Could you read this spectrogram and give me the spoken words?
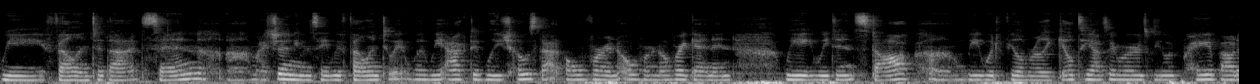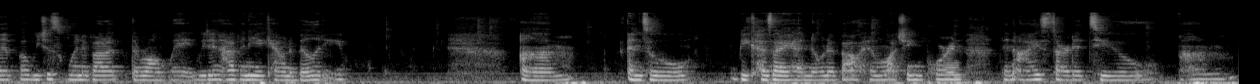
we fell into that sin. Um, I shouldn't even say we fell into it. We actively chose that over and over and over again, and we we didn't stop. Um, we would feel really guilty afterwards. We would pray about it, but we just went about it the wrong way. We didn't have any accountability. Um, and so, because I had known about him watching porn, then I started to um,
